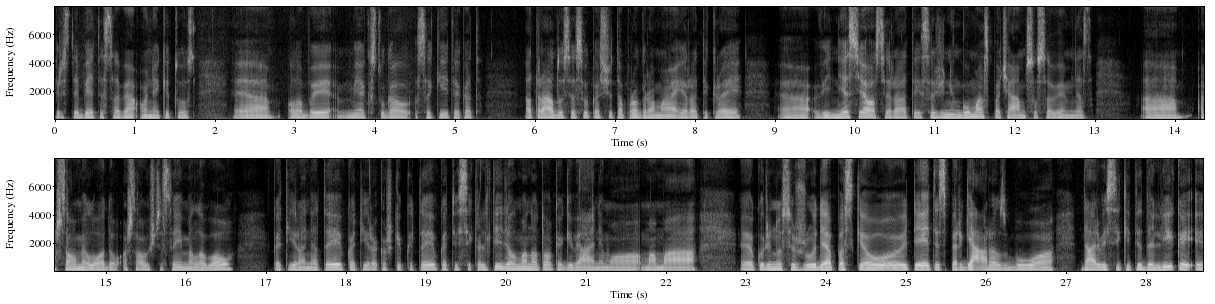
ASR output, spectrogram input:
ir stebėti save, o ne kitus. E, labai mėgstu gal sakyti, kad atradus esu, kad šita programa yra tikrai e, vinis jos yra, tai sažiningumas pačiam su savim, nes e, aš savo meluodavau, aš savo ištisai melavau, kad yra ne taip, kad yra kažkaip kitaip, kad visi kalti dėl mano tokio gyvenimo, mama, e, kuri nusižudė, paskiau e, tėtis per geras buvo, dar visi kiti dalykai e,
